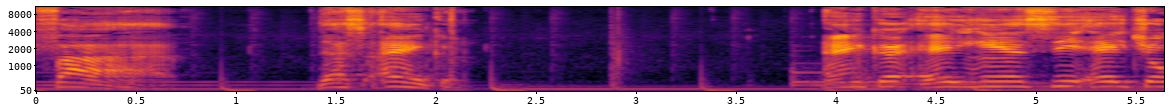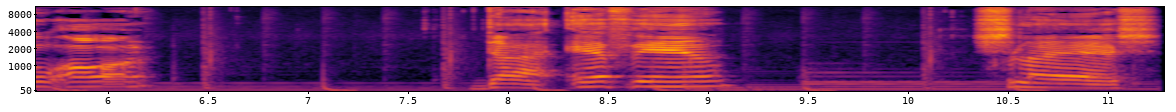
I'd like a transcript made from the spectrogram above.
five. That's Anchor. Anchor A N C H O R dot FM slash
